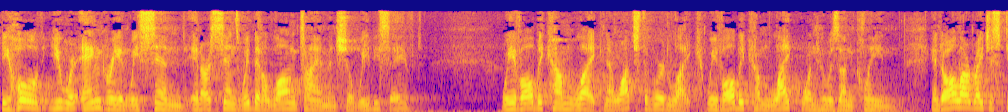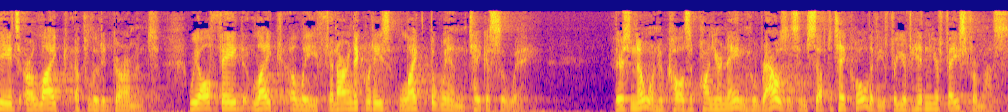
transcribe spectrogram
Behold, you were angry and we sinned. In our sins, we've been a long time, and shall we be saved? We have all become like, now watch the word like. We've all become like one who is unclean, and all our righteous deeds are like a polluted garment. We all fade like a leaf, and our iniquities, like the wind, take us away. There's no one who calls upon your name, who rouses himself to take hold of you, for you've hidden your face from us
